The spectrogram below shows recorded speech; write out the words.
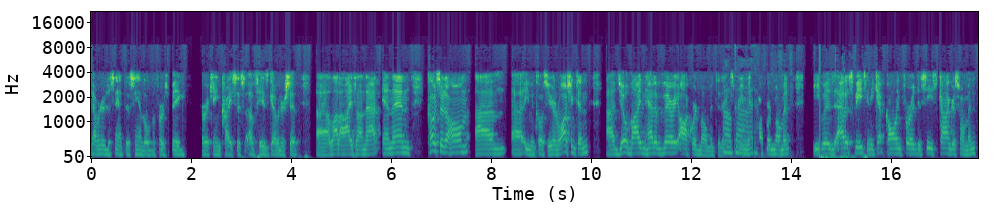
Governor DeSantis handle the first big hurricane crisis of his governorship. Uh, a lot of eyes on that. And then closer to home, um, uh, even closer here in Washington, uh, Joe Biden had a very awkward moment today. Oh, extremely God. awkward moment. He was at a speech and he kept calling for a deceased congresswoman.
